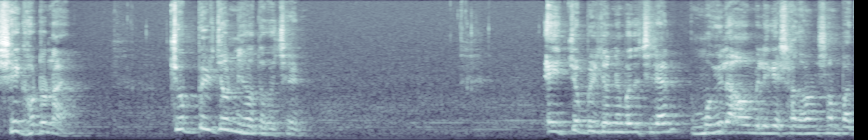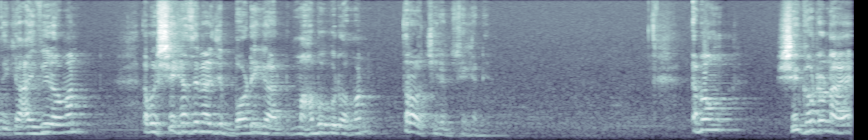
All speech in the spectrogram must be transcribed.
সেই ঘটনায় চব্বিশ জন নিহত হয়েছিলেন। এই চব্বিশ জনের মধ্যে ছিলেন মহিলা আওয়ামী লীগের সাধারণ সম্পাদিকা আইভি রহমান এবং শেখ হাসিনার যে বডিগার্ড মাহবুবুর রহমান, তারাও ছিলেন সেখানে। এবং সে ঘটনায়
